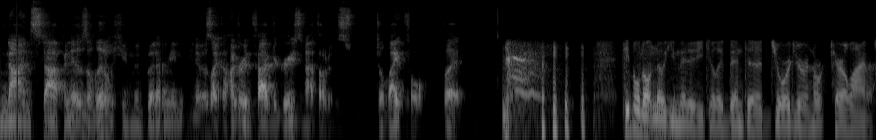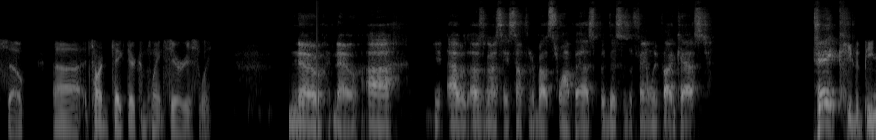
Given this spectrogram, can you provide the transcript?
nonstop, and it was a little humid, but I mean, you know, it was like 105 degrees, and I thought it was delightful. But people don't know humidity till they've been to Georgia or North Carolina, so uh, it's hard to take their complaint seriously. No, no. Uh, I was, I was going to say something about swamp ass, but this is a family podcast. Jake, keep it PG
